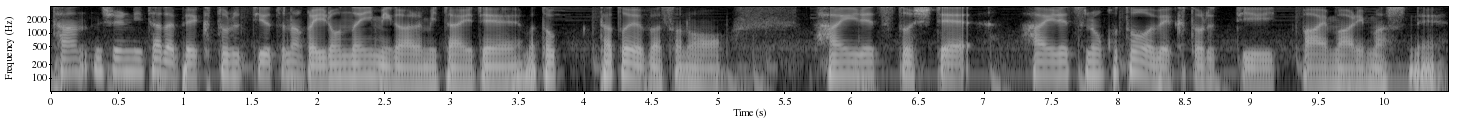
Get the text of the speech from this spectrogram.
単純にただベクトルっていうとなんかいろんな意味があるみたいで、まあ例えばその配列として配列のことをベクトルっていう場合もありますね。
